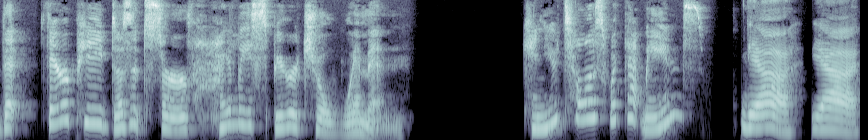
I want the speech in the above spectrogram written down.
that therapy doesn't serve highly spiritual women. Can you tell us what that means? Yeah, yeah.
